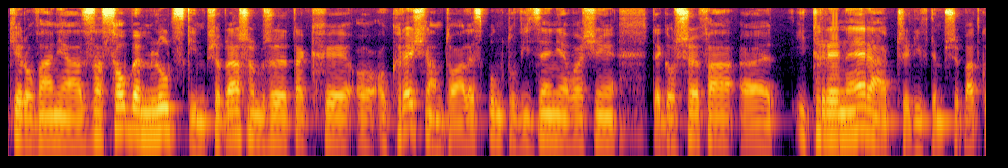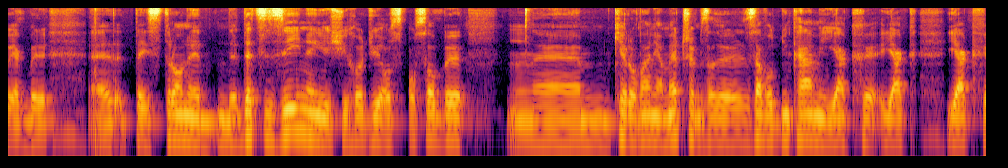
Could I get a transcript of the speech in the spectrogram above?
kierowania zasobem ludzkim. Przepraszam, że tak e, określam to, ale z punktu widzenia właśnie tego szefa e, i trenera, czyli w tym przypadku jakby e, tej strony decyzyjnej, jeśli chodzi o sposoby kierowania meczem, zawodnikami, jak, jak, jak,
